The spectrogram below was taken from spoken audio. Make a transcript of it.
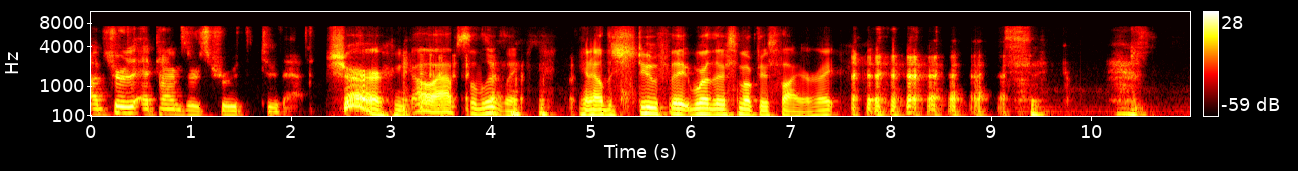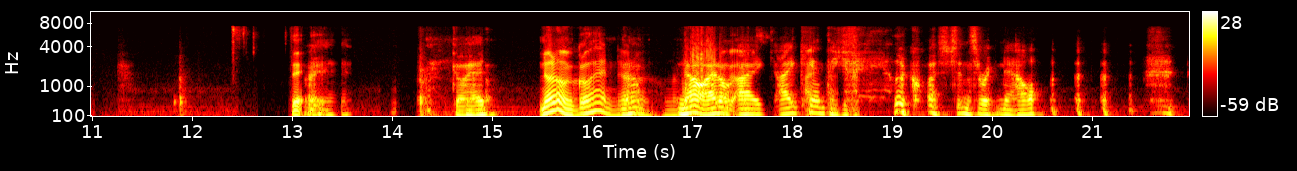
I'm sure at times there's truth to that. Sure. Oh, absolutely. you know, the stoof, where there's smoke, there's fire, right? the, go ahead. No, no, go ahead. No, no, no, no I don't. I I can't think of any other questions right now.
